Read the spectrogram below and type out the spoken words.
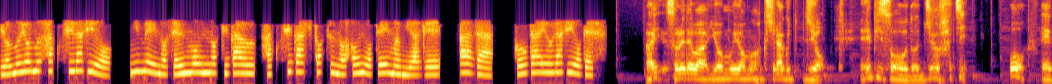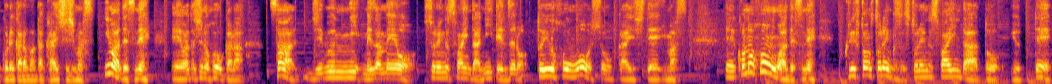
読む読む博士ラジオ。2名の専門の違う博士が一つの本をテーマに挙げ、あーだ、広大ラジオです。はい。それでは、読む読む博士ラジオ、エピソード18を、えー、これからまた開始します。今ですね、えー、私の方から、さあ、自分に目覚めよう、ストレングスファインダー2.0という本を紹介しています。えー、この本はですね、クリフトンストレングス、ストレングスファインダーと言って、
